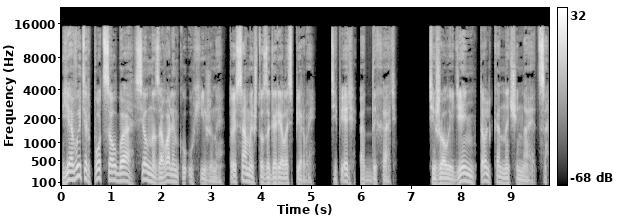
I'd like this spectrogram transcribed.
Я вытер пот со лба, сел на заваленку у хижины, той самой, что загорелась первой. Теперь отдыхать. Тяжелый день только начинается.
